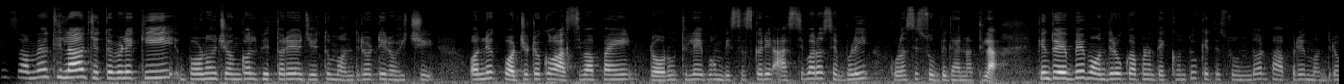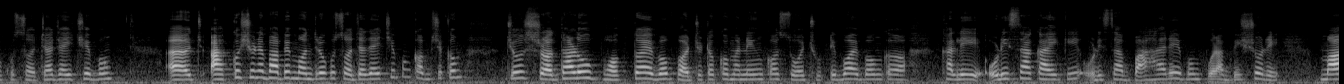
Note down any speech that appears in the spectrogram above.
ଗୋଟେ ସମୟ ଥିଲା ଯେତେବେଳେ କି ବଣ ଜଙ୍ଗଲ ଭିତରେ ଯେହେତୁ ମନ୍ଦିରଟି ରହିଛି ଅନେକ ପର୍ଯ୍ୟଟକ ଆସିବା ପାଇଁ ଡରୁଥିଲେ ଏବଂ ବିଶେଷ କରି ଆସିବାର ସେଭଳି କୌଣସି ସୁବିଧା ନଥିଲା କିନ୍ତୁ ଏବେ ମନ୍ଦିରକୁ ଆପଣ ଦେଖନ୍ତୁ କେତେ ସୁନ୍ଦର ଭାବରେ ମନ୍ଦିରକୁ ସଜାଯାଇଛି ଏବଂ ଆକର୍ଷଣୀୟ ଭାବେ ମନ୍ଦିରକୁ ସଜାଯାଇଛି ଏବଂ କମ୍ ସେ କମ୍ ଯେଉଁ ଶ୍ରଦ୍ଧାଳୁ ଭକ୍ତ ଏବଂ ପର୍ଯ୍ୟଟକମାନଙ୍କ ସୁଅ ଛୁଟିବ ଏବଂ ଖାଲି ଓଡ଼ିଶା କାହିଁକି ଓଡ଼ିଶା ବାହାରେ ଏବଂ ପୁରା ବିଶ୍ୱରେ ମା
